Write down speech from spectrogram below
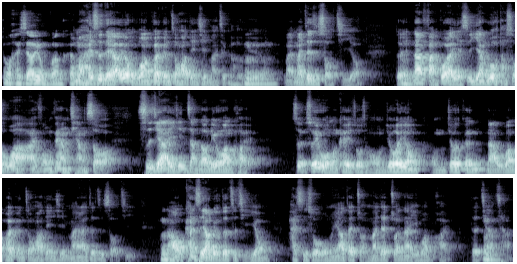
我还是要用五万块。我们还是得要用五万块跟中华电信买这个合约哦，嗯买买这只手机哦。对，嗯那反过来也是一样，如果到时候哇，iPhone 非常抢手啊，市价已经涨到六万块，所以所以我们可以做什么？我们就会用，我们就跟拿五万块跟中华电信买来这只手机，嗯然后看是要留着自己用，还是说我们要再转卖，再赚那一万块的价差。嗯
